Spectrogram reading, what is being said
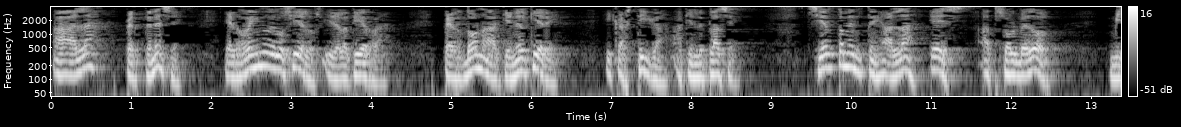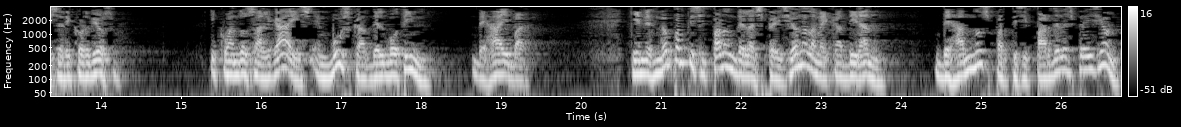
A Alá pertenece el reino de los cielos y de la tierra. Perdona a quien Él quiere y castiga a quien le place. Ciertamente Alá es absolvedor, misericordioso. Y cuando salgáis en busca del botín de Haibar, quienes no participaron de la expedición a la Meca dirán, dejadnos participar de la expedición.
